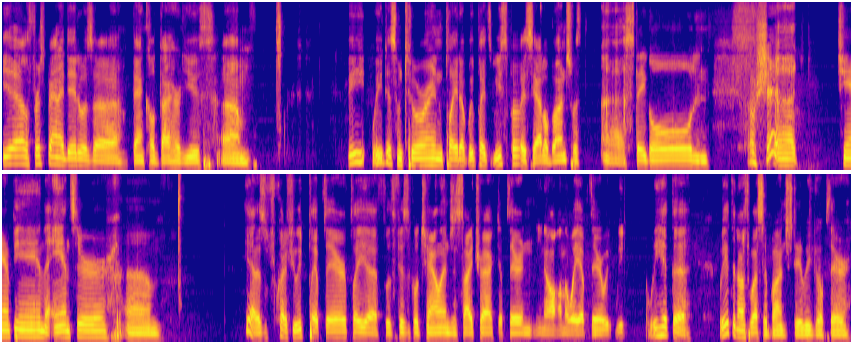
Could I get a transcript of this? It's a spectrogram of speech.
Yeah, the first band I did was a band called Die Hard Youth. Um, we we did some touring, played up. We played. We used to play Seattle bunch with uh, Stay Gold and oh shit uh, Champion, The Answer. Um, yeah, there's quite a few. We'd play up there, play uh, with Physical Challenge and Sidetracked up there, and you know on the way up there, we we we hit the we hit the Northwest a bunch, dude. We'd go up there.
